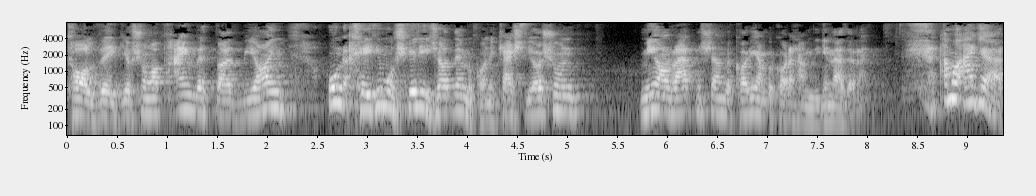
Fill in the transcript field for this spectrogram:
تالوگ یا شما پنج متر باید بیاین اون خیلی مشکل ایجاد نمی‌کنه. کشتی هاشون میان رد میشن و کاری هم به کار همدیگه ندارن. اما اگر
